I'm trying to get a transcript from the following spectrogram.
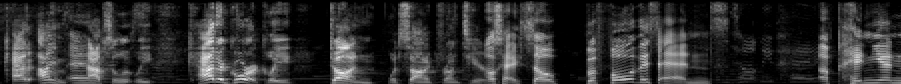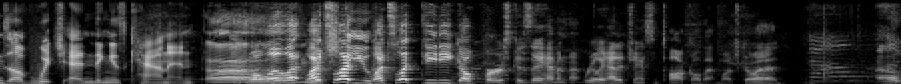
cat I'm And- absolutely categorically done with Sonic Frontiers. Okay, so before this ends, opinions of which ending is canon. Uh, Well, let, let, let's let you- let's let DD go first because they haven't really had a chance to talk all that much. Go ahead. Oh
